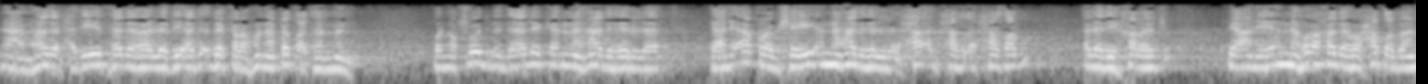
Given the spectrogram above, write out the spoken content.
نعم هذا الحديث هذا الذي ذكر هنا قطعة منه. والمقصود من ذلك أن هذه يعني أقرب شيء أن هذه الحطب الذي خرج يعني أنه أخذه حطبا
